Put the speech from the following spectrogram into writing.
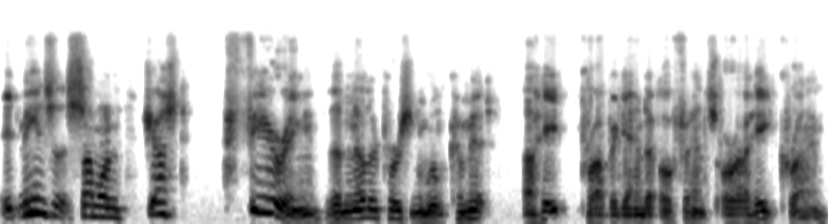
it means that someone just fearing that another person will commit a hate propaganda offense or a hate crime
